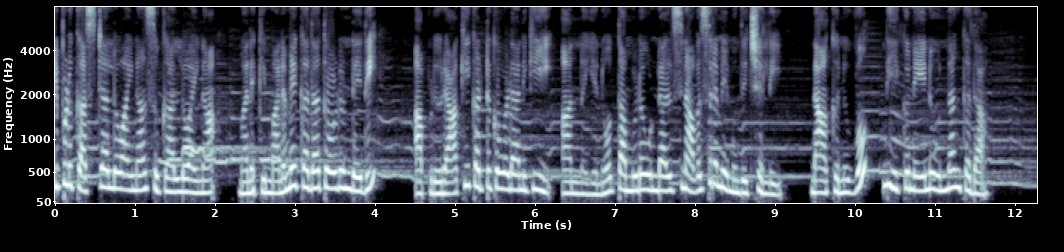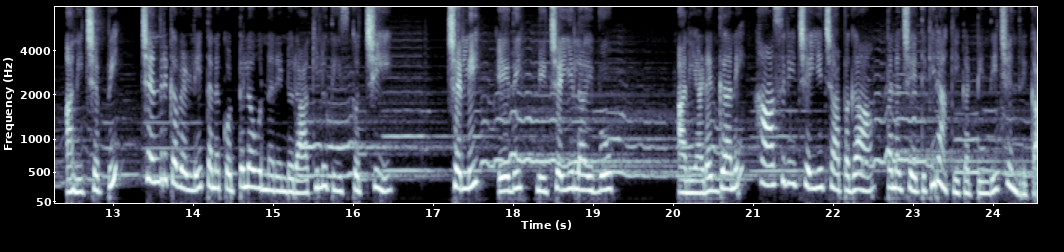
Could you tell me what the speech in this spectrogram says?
ఇప్పుడు కష్టాల్లో అయినా సుఖాల్లో అయినా మనకి మనమే కదా తోడుండేది. అప్పుడు రాఖీ కట్టుకోవడానికి అన్నయ్యనో తమ్ముడో ఉండాల్సిన అవసరమేముంది చెల్లి? నాకు నువ్వు నీకు నేను ఉన్నాం కదా? అని చెప్పి చంద్రిక వెళ్ళి తన కొట్టులో ఉన్న రెండు రాఖీలు తీసుకొచ్చి చెల్లి ఏది? నీ చెయ్యిలా ఇవ్వు. అని అడగ్గానే హాసిని చెయ్యి చాపగా తన చేతికి రాఖీ కట్టింది చంద్రిక.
